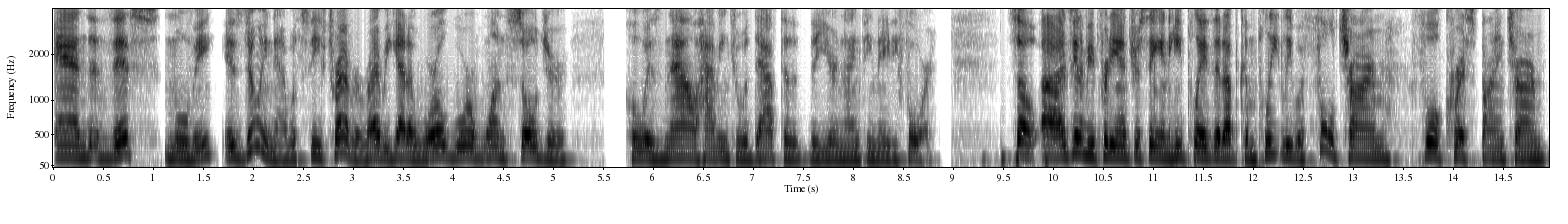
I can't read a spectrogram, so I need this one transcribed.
And this movie is doing that with Steve Trevor, right? We got a World War One soldier who is now having to adapt to the year 1984. So uh, it's going to be pretty interesting, and he plays it up completely with full charm, full Chris Pine charm.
